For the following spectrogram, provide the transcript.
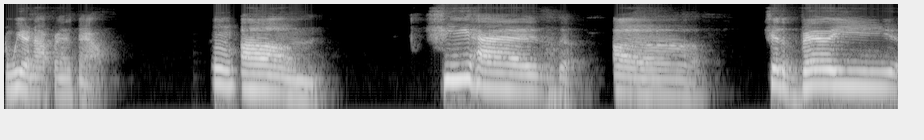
and we are not friends now. Mm. Um, she has uh, she has a very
